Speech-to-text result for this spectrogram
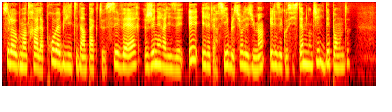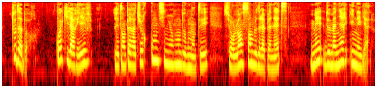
Cela augmentera la probabilité d'impact sévère, généralisé et irréversible sur les humains et les écosystèmes dont ils dépendent. Tout d'abord, quoi qu'il arrive, les températures continueront d'augmenter sur l'ensemble de la planète, mais de manière inégale.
